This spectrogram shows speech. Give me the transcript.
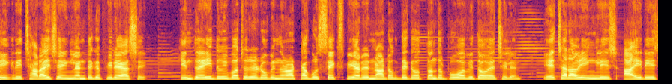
ডিগ্রি ছাড়াই সে ইংল্যান্ড থেকে ফিরে আসে। কিন্তু এই দুই বছরে রবীন্দ্রনাথ ঠাকুর শেক্সপিয়ারের নাটক দেখে অত্যন্ত প্রভাবিত হয়েছিলেন। এছাড়াও ইংলিশ, আইরিশ,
